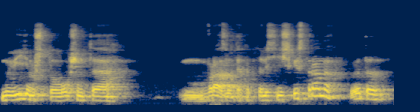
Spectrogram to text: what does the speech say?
мы видим, что, в общем-то, в развитых капиталистических странах это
